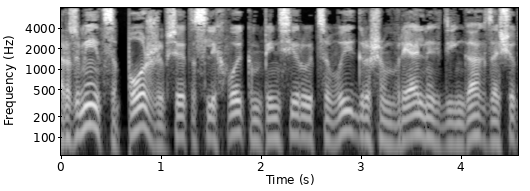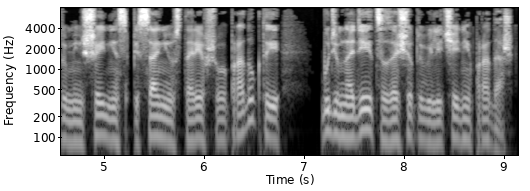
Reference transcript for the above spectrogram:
Разумеется, позже все это с лихвой компенсируется выигрышем в реальных деньгах за счет уменьшения списания устаревшего продукта и Будем надеяться за счет увеличения продаж.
